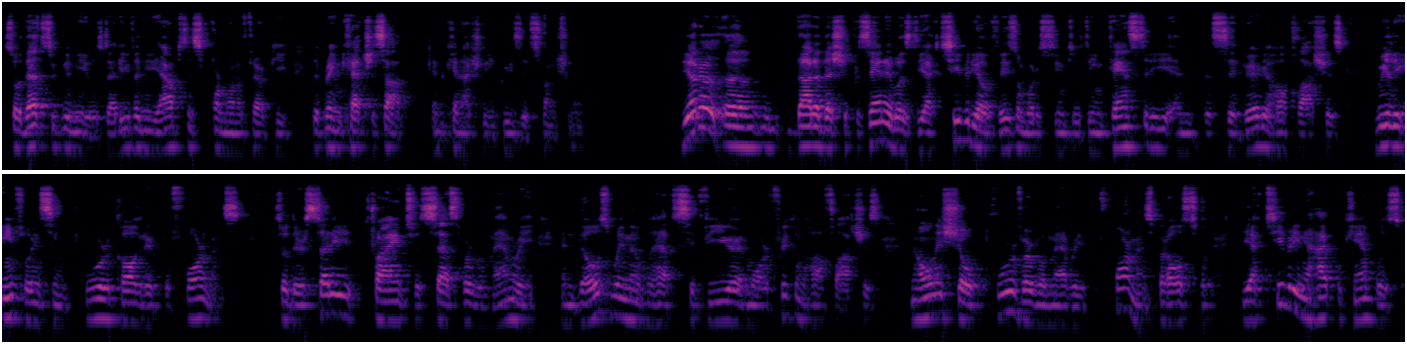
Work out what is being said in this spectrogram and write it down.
So that's the good news, that even in the absence of hormonal therapy, the brain catches up and can actually increase its functioning. The other uh, data that she presented was the activity of vasomotor symptoms, the intensity and the severity of hot flashes really influencing poor cognitive performance. So their study trying to assess verbal memory in those women who have severe and more frequent hot flashes not only show poor verbal memory performance, but also the activity in the hippocampus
